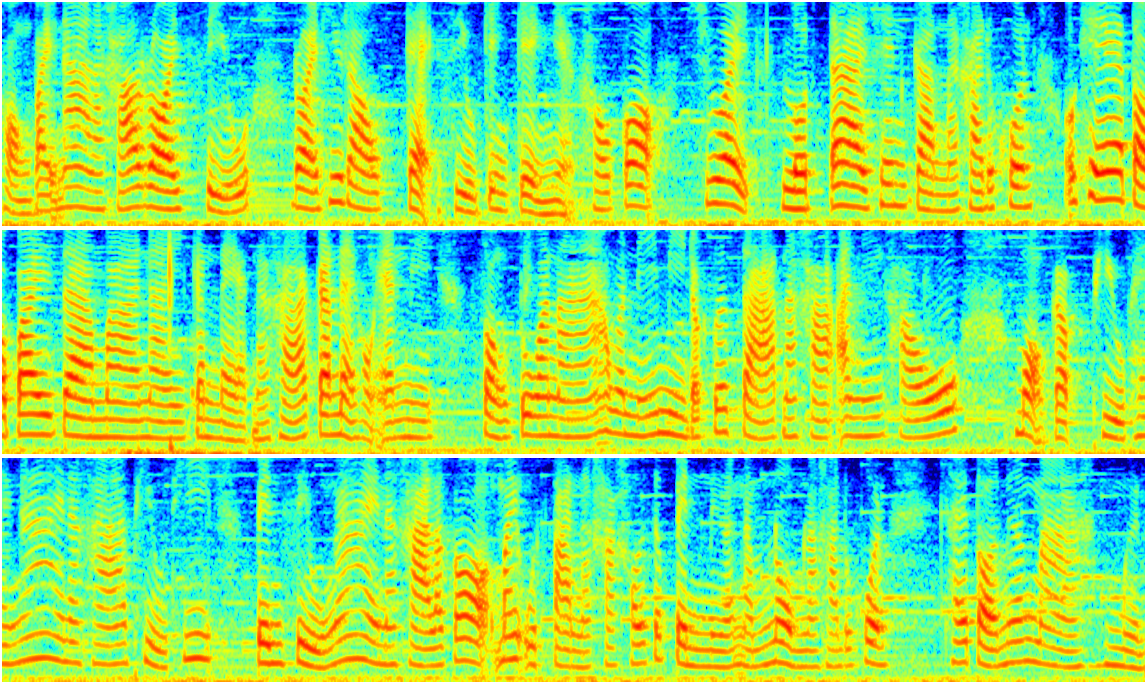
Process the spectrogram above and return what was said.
ของใบหน้านะคะ รอยสิว รอยที่เราแกะสิวเก่งๆเนี่ยเขาก็ช่วยลดได้เช่นกันนะคะทุกคน โอเค ต่อไปจะมาในกันแดดนะคะ กันแดดของแอนมี 2 ตัวนะ วันนี้มีดรจาร์ดนะคะ อันนี้เขาเหมาะกับผิวแพ้ง่ายนะคะ ผิวที่เป็นสิวง่ายนะคะ แล้วก็ไม่อุดตันนะคะ เขาจะเป็นเนื้อน้ำนมนะคะ ทุกคนใช้ต่อเนื่องมาเหมือน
